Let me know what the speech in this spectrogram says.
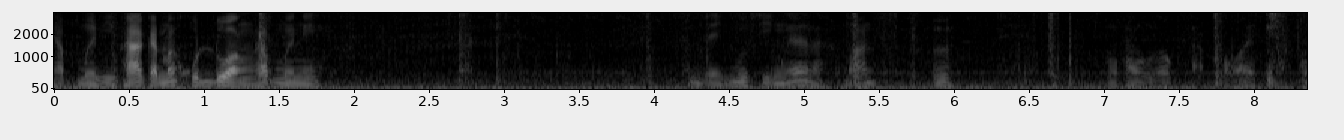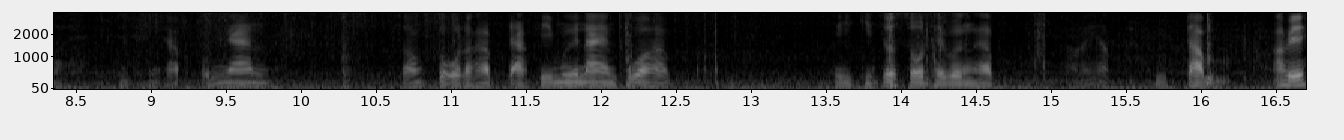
ครับมือนี้พากันมาขุดดวงครับมือนี้ได้งูสิงแล้วล่ะหมอนทางทางลกสับร้อยนี่ครับผลงานสองตัวแล้วครับ จากฝีมือนายอันทั่วครับนี่กินสดๆให้เบิ่งครับเอาเลยครับต่ำเอาพี่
